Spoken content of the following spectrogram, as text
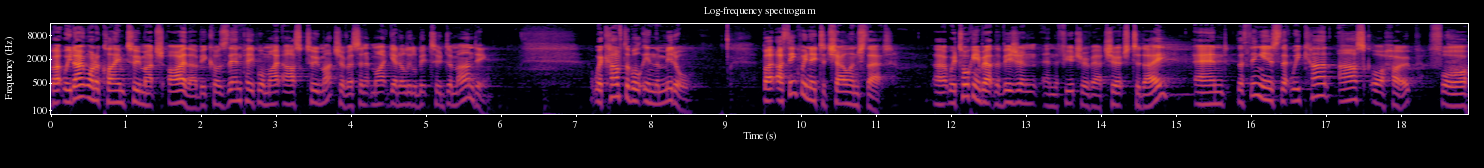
But we don't want to claim too much either because then people might ask too much of us and it might get a little bit too demanding. We're comfortable in the middle. But I think we need to challenge that. Uh, we're talking about the vision and the future of our church today. And the thing is that we can't ask or hope for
